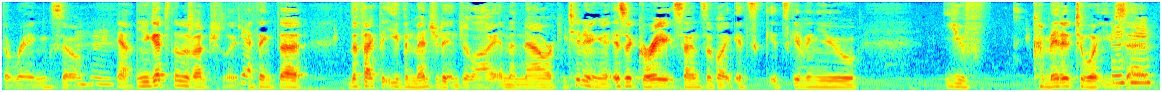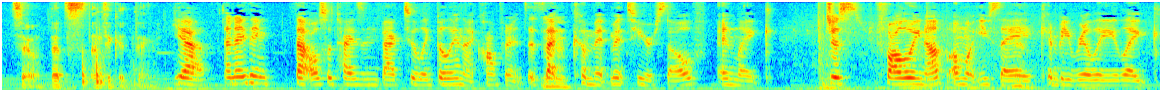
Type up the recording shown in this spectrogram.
the ring. So Mhm. yeah, you get to them eventually. I think that the fact that you even mentioned it in July and then now are continuing it is a great sense of like it's it's giving you you've committed to what you said. So that's that's a good thing. Yeah, and I think that also ties in back to like building that confidence. It's that Mhm. commitment to yourself and like just following up on what you say can be really like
